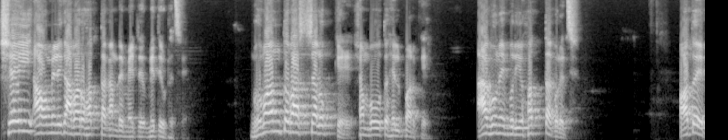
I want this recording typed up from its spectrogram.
সেই আওয়ামী লীগ আবারও হত্যাকাণ্ডে মেতে মেতে উঠেছে। ঘুমান্ত বাস চালককে, সম্ভবত হেল্পারকে, আগুনে পুড়িয়ে হত্যা করেছে। অতএব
